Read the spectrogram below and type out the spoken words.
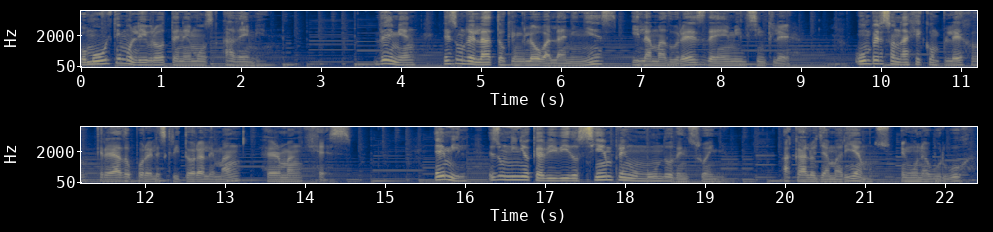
Como último libro tenemos a Demian. Demian es un relato que engloba la niñez y la madurez de Emil Sinclair, un personaje complejo creado por el escritor alemán Hermann Hesse. Emil es un niño que ha vivido siempre en un mundo de ensueño. Acá lo llamaríamos en una burbuja.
